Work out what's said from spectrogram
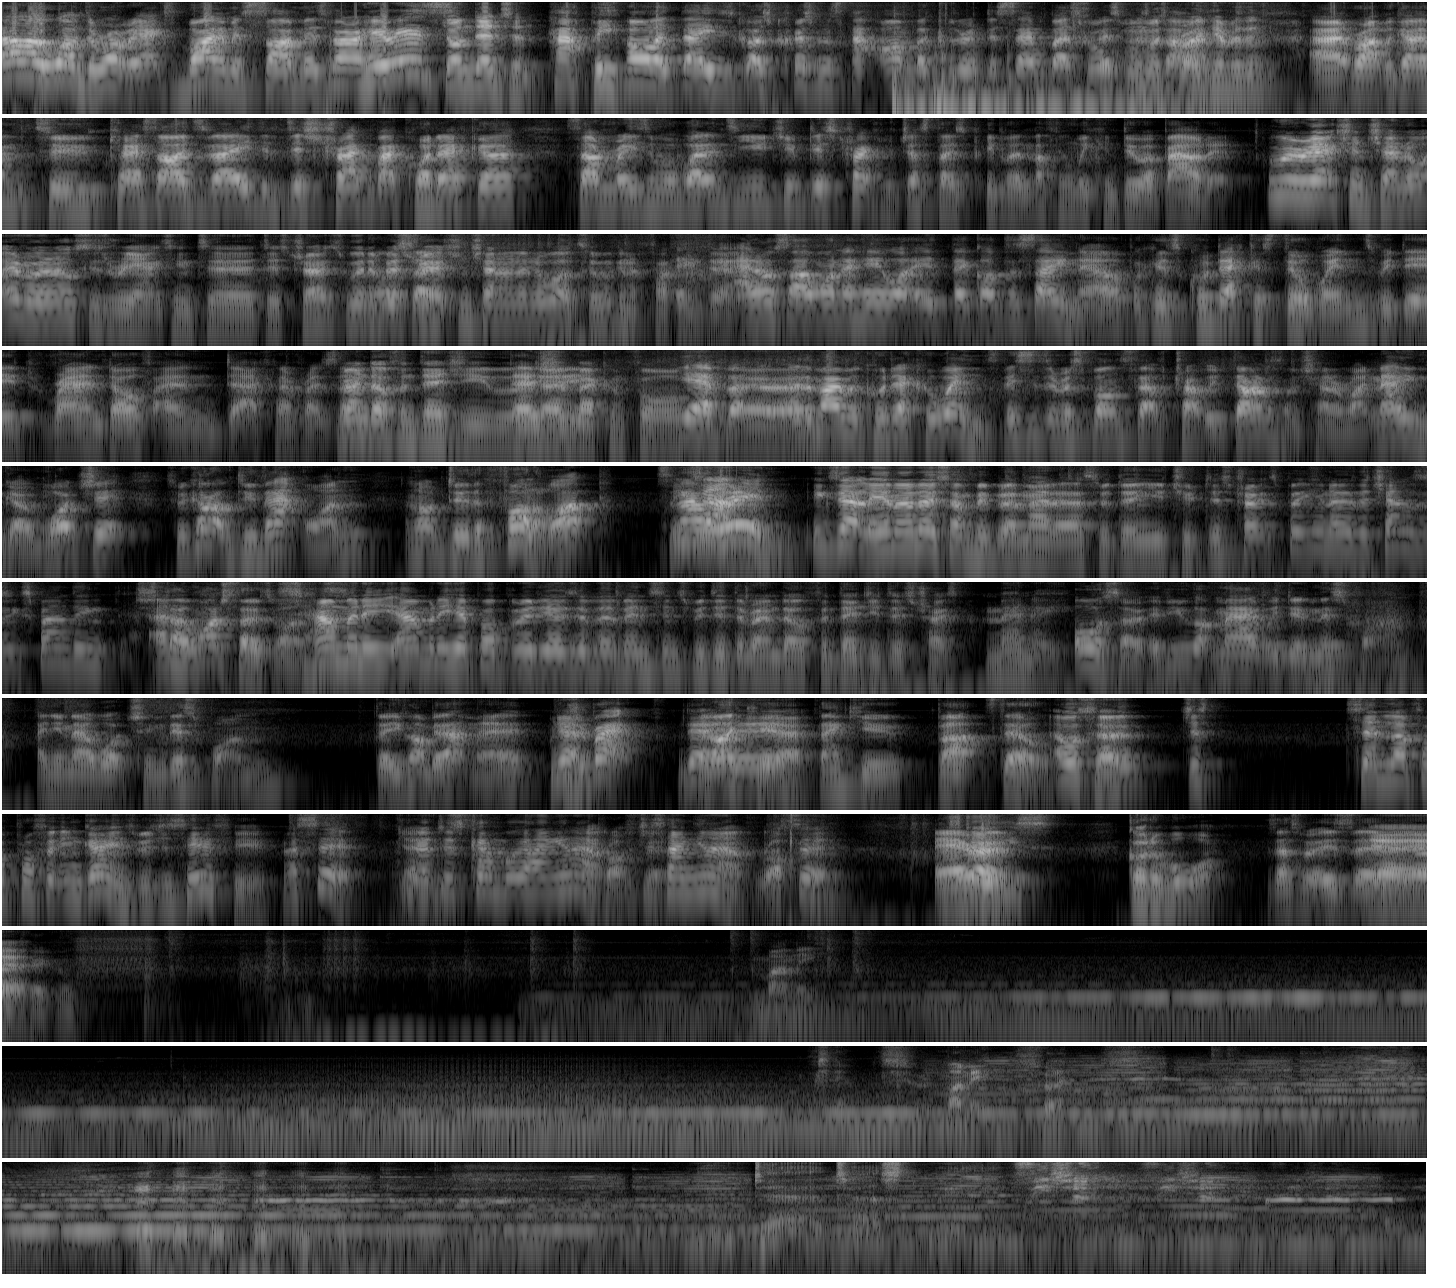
Hello, welcome to Rock Reacts. My name is Simon Miller. Here is Jon Denton. Happy holidays. He's got his Christmas hat on because we're in December. It's Christmas almost time. broke everything. Uh, right, we're going to KSI today. Did a diss track about Quadeca. Some reason we're well into YouTube diss tracks with just those people and nothing we can do about it. We're a reaction channel. Everyone else is reacting to diss tracks. We're the And best reaction channel in the world, so we're going to fucking do it. And also, I want to hear what it, they got to say now because Quadeca still wins. We did Randolph and uh, I can never pronounce. Randolph and Deji were Deji. going back and forth. Yeah, but Uh, at the moment, Quadeca wins. This is a response to that track we've done on the channel right now. You can go and watch it. So we can't do that one and not do the follow up. So now exactly, we're in. Exactly, and I know some people are mad at us for doing YouTube diss tracks, but you know the channel's expanding. Just and go and watch those ones. How many how many hip hop videos have there been since we did the Randolph and Deji diss tracks? Many. Also, if you got mad we did in this one and you're now watching this one, then you can't be that mad because Yeah. you're back. Yeah, you like yeah, it. yeah. Thank you. But still, Also, just send love for profit in games. We're just here for you. That's it. You know, just come. We're hanging out. We're just hanging out. That's it. Let's go. Ares. God of War. That's what it is there. Yeah, yeah. Okay, cool. Money. Money. You dare test me.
